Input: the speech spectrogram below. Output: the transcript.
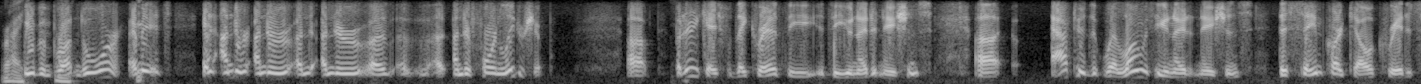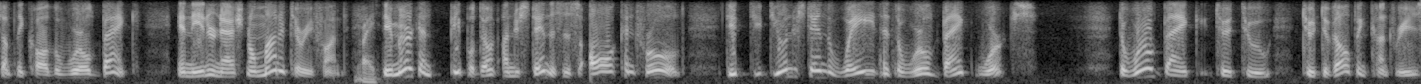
Right. We have been brought right. into war. I mean, it's and under under under uh, uh, under foreign leadership. Uh, but in any case, they created the the United Nations. Uh, after the, well, along with the United Nations, this same cartel created something called the World Bank and the International Monetary Fund. Right. The American people don't understand this. It's all controlled. Do, do, do you understand the way that the World Bank works? The World Bank to to to developing countries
